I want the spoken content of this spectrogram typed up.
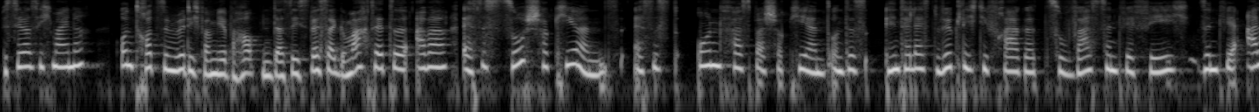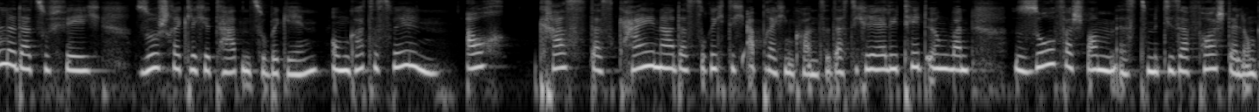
Wisst ihr, was ich meine? Und trotzdem würde ich von mir behaupten, dass ich es besser gemacht hätte. Aber es ist so schockierend. Es ist unfassbar schockierend und es hinterlässt wirklich die Frage, zu was sind wir fähig? Sind wir alle dazu fähig, so schreckliche Taten zu begehen? Um Gottes Willen. Auch krass, dass keiner das so richtig abbrechen konnte, dass die Realität irgendwann so verschwommen ist mit dieser Vorstellung,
